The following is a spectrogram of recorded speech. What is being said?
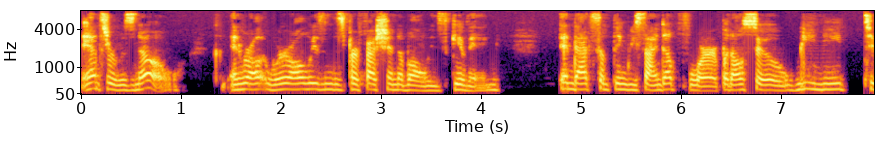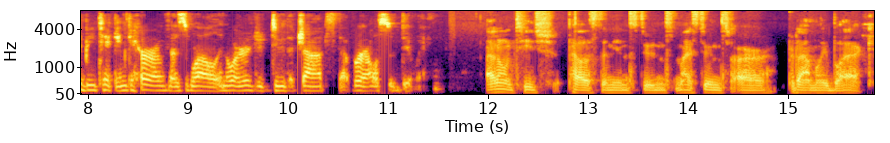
answer was no. And we're, we're always in this profession of always giving. And that's something we signed up for, but also we need to be taken care of as well in order to do the jobs that we're also doing. I don't teach Palestinian students. My students are predominantly black.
